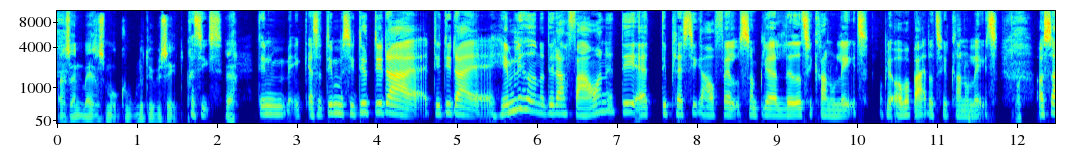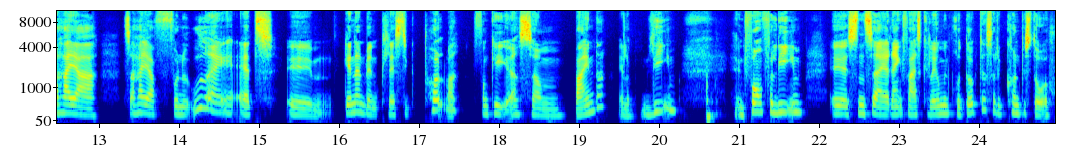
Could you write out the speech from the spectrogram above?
Altså en masse små kugler, dybest set. Præcis. Ja. Det, er en, altså det, man sige, det er jo det der, er- det er det, der er hemmeligheden, og det, der er farverne, det er det plastikaffald, som bliver lavet til granulat, og bliver oparbejdet til et granulat. Og så har jeg, så har jeg fundet ud af, at øh, genanvendt plastikpulver fungerer som binder, eller lim, en form for lim, øh, sådan så jeg rent faktisk kan lave mine produkter, så det kun består af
